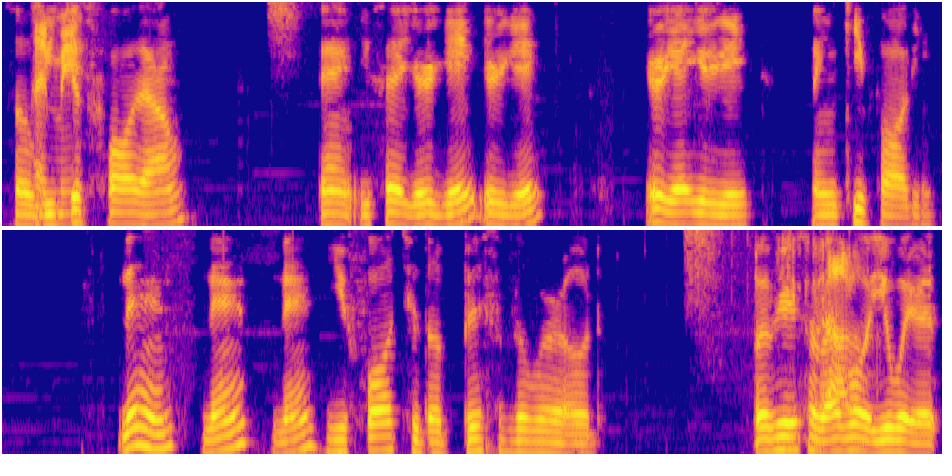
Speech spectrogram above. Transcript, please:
So And we me. just fall down. Then you say you're gay, you're gay, you're gay, you're gay. Then you keep falling. Then, then, then you fall to the abyss of the world. But if you're survival, you were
